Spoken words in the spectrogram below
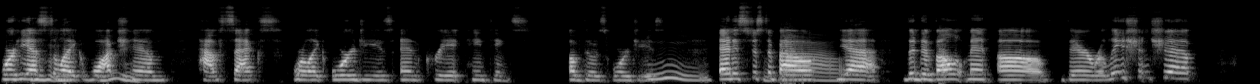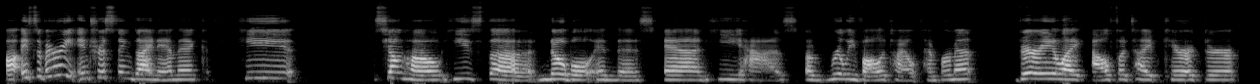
where he has to Mhm. like watch Ooh. him have sex or like orgies and create paintings of those orgies Ooh. and it's just about Wow. yeah the development of their relationship uh, it's a very interesting dynamic he Seung Ho, he's the noble in this, and he has a really volatile temperament, very like alpha type character.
